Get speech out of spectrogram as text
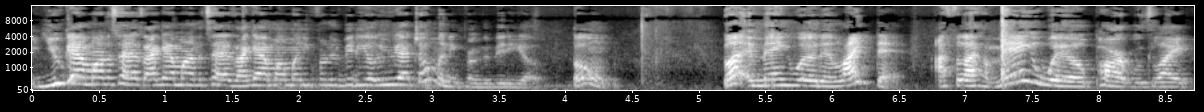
you got monetized, I got monetized, I got my money from the video, you got your money from the video. Boom. But Emmanuel didn't like that. I feel like Emmanuel part was like,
